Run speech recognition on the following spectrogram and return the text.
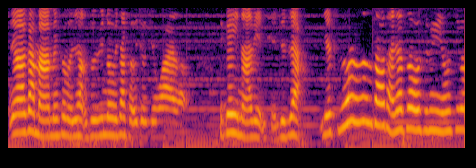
你要干嘛？没什么就想出去运动一下，可是休息坏了。你可以拿点钱，就这样。也指望认识到台下之后是命运东西吗？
